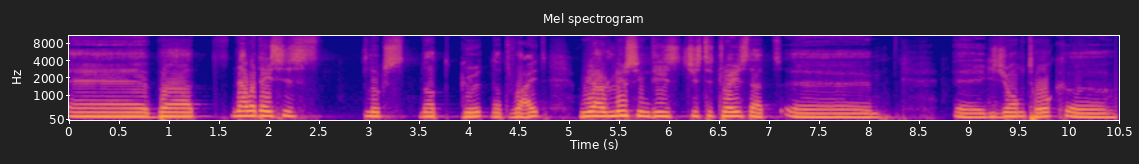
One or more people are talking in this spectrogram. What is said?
Uh, but nowadays it looks not good, not right. We are losing these GST trace that uh, uh, Guillaume talked uh, uh,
